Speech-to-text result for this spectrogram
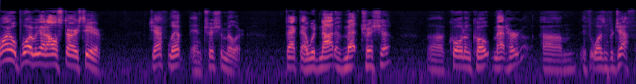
Boy, oh boy, we got all stars here. Jeff Lip and Tricia Miller. In fact, I would not have met Tricia, uh, quote unquote, met her um, if it wasn't for Jeff.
